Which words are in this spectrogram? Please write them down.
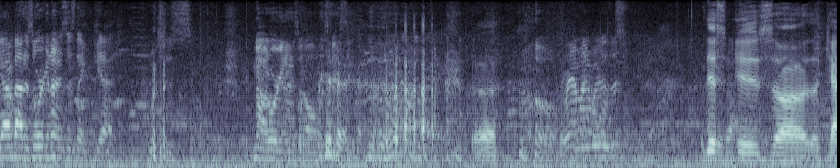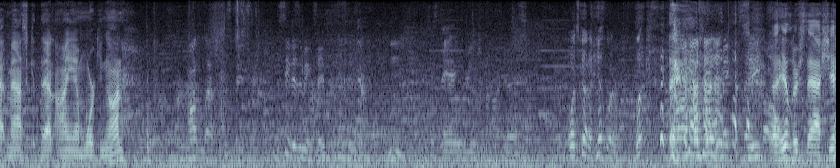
Yeah, I'm about as organized as they get, which is not organized at all. Let's face it. Uh, Where am I? Where is it? this is uh, the cat mask that I am working on. On the left the space marine. The seat isn't being safe. Oh, it's got a Hitler. Look. I tried to make the same. A Hitler stash, yeah.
